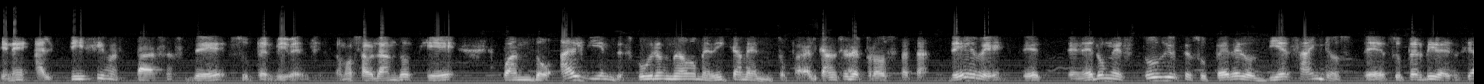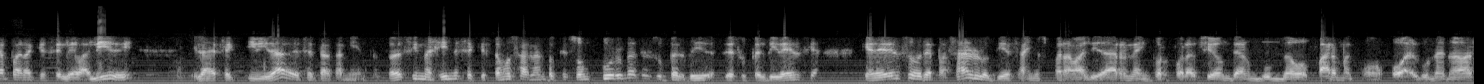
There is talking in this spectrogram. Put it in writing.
tiene altísimas tasas de supervivencia. Estamos hablando que cuando alguien descubre un nuevo medicamento para el cáncer de próstata, debe de tener un estudio que supere los 10 años de supervivencia para que se le valide la efectividad de ese tratamiento. Entonces, imagínense que estamos hablando que son curvas de, de supervivencia que deben sobrepasar los 10 años para validar la incorporación de algún nuevo fármaco o alguna nueva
